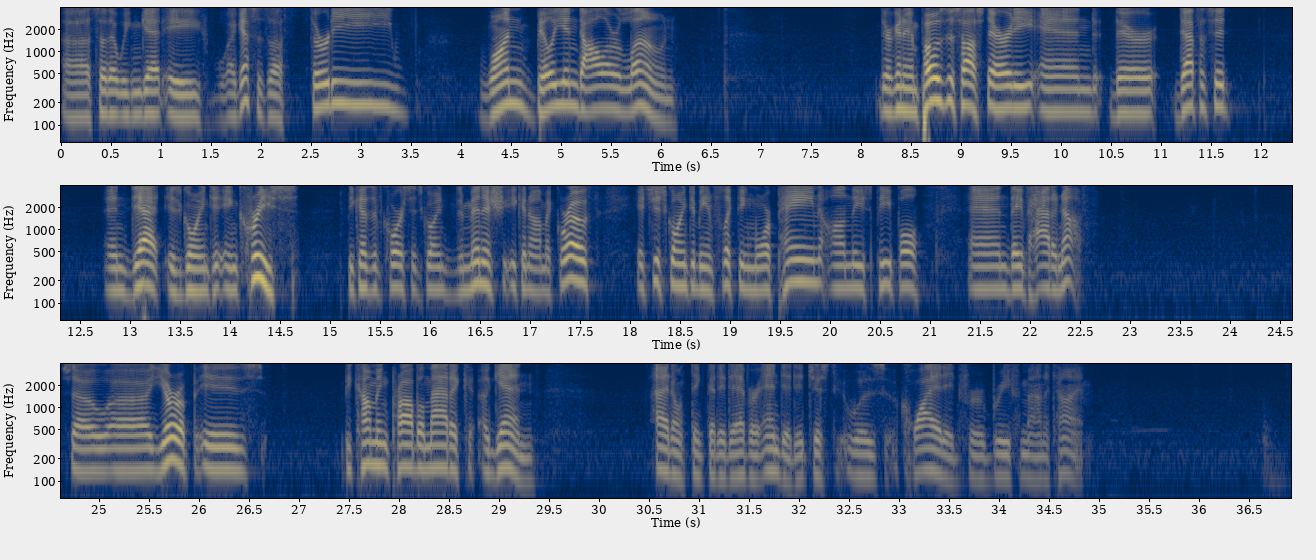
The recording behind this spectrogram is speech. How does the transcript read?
uh, so that we can get a, I guess it's a $31 billion loan. They're going to impose this austerity and their deficit and debt is going to increase because, of course, it's going to diminish economic growth. It's just going to be inflicting more pain on these people, and they've had enough. So uh, Europe is becoming problematic again. I don't think that it ever ended. It just was quieted for a brief amount of time.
